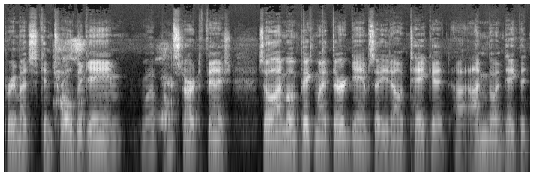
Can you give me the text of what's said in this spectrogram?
pretty much controlled the game uh, from start to finish. So I'm going to pick my third game, so you don't take it. Uh, I'm going to take the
